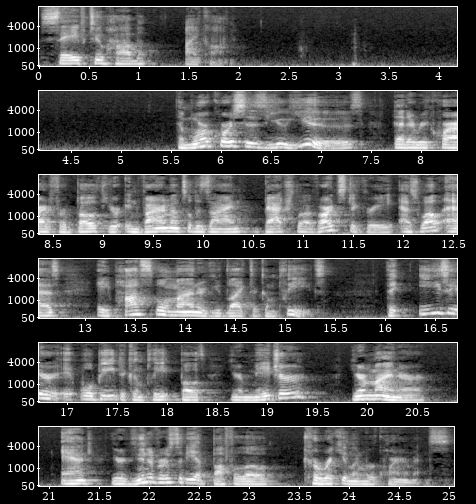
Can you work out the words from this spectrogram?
Save to Hub icon. The more courses you use that are required for both your environmental design Bachelor of Arts degree as well as a possible minor you'd like to complete, the easier it will be to complete both your major, your minor, and your University at Buffalo curriculum requirements.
